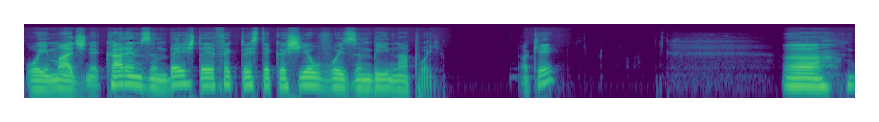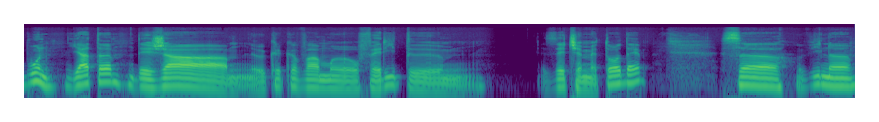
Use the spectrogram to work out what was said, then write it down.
o imagine care îmi zâmbește, efectul este că și eu voi zâmbi înapoi. Ok? Uh, bun, iată, deja uh, cred că v-am uh, oferit 10 metode să vină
